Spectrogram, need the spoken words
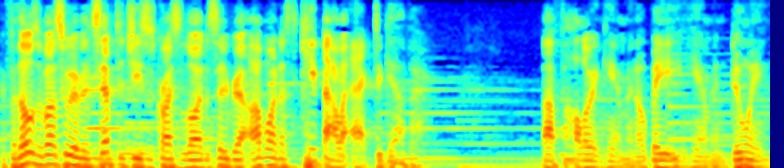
And for those of us who have accepted Jesus Christ as Lord and Savior, I want us to keep our act together by following Him and obeying Him and doing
